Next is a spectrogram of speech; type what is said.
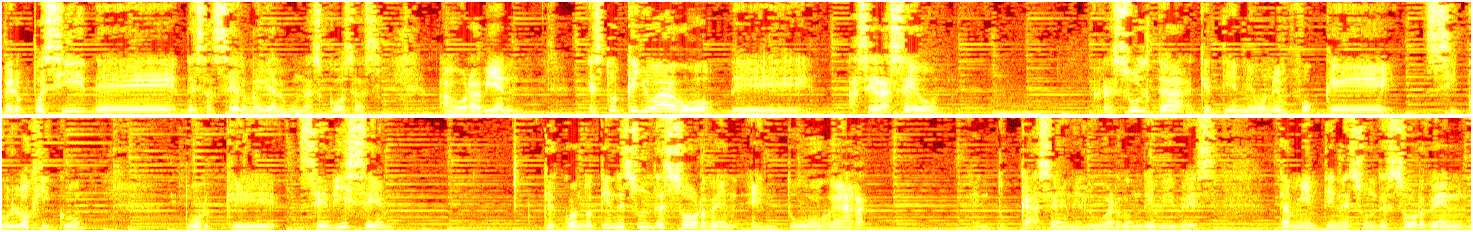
pero pues sí de deshacerme de algunas cosas. Ahora bien, esto que yo hago de hacer aseo resulta que tiene un enfoque psicológico porque se dice que cuando tienes un desorden en tu hogar, en tu casa, en el lugar donde vives, también tienes un desorden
